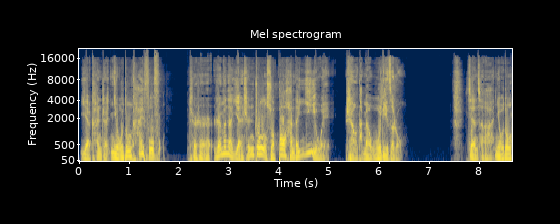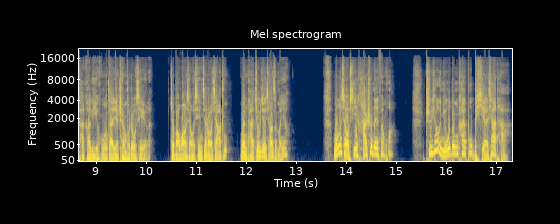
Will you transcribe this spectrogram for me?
也看着牛东开夫妇。这是人们的眼神中所包含的意味。让他们无地自容。见此，牛东开和李红再也沉不住气了，就把王小新叫到家中，问他究竟想怎么样。王小新还是那番话，只要牛东开不撇下他，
